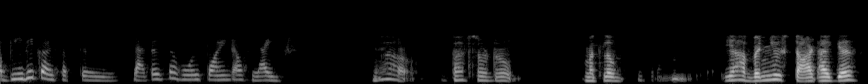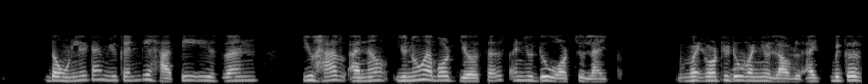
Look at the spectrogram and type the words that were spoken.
अभी भी कर सकते हो ये that is the whole point of life Yeah. That's so true. मतलब yeah, when you start, I guess the only time you can be happy is when you have I know you know about yourself and you do what you like. When, what you do when you love, like because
